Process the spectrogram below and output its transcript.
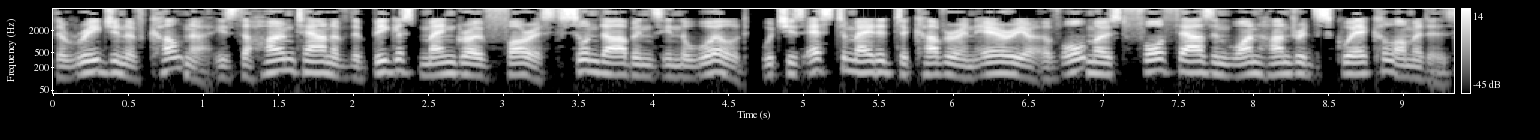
the region of Khulna is the hometown of the biggest mangrove forest Sundarbans in the world, which is estimated to cover an area of almost 4,100 square kilometers.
